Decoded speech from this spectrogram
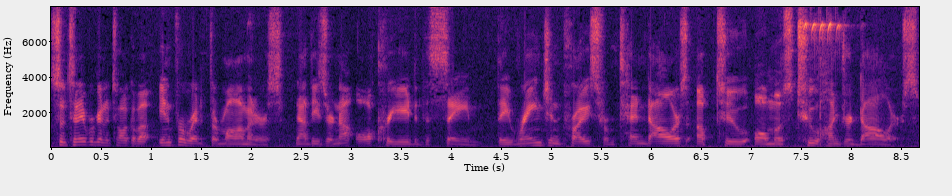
So today we're going to talk about infrared thermometers. Now these are not all created the same. They range in price from $10 up to almost $200.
